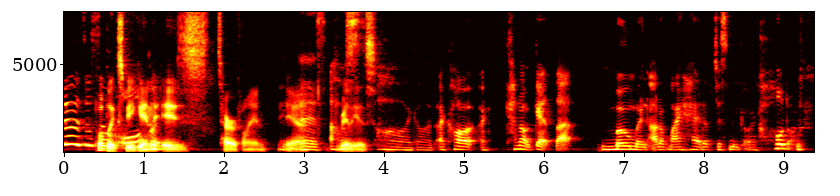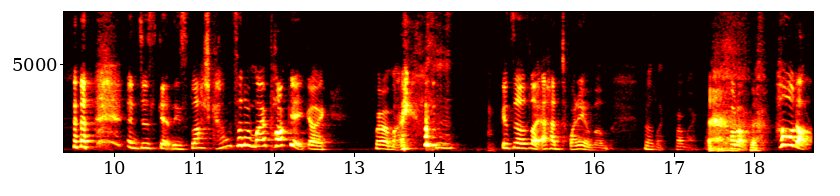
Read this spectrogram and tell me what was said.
was just so Public speaking awkward. is terrifying. yeah, Yes, I it oh, really is. Oh my god, I can't, I cannot get that moment out of my head of just me going, hold on, and just get these flashcards out of my pocket, going, where am I? Because I was like, I had twenty of them, and I was like, where am I? Where- Hold on, hold on,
